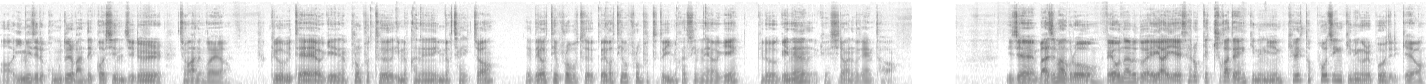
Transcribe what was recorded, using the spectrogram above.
어, 이미지를 공도를 만들 것인지를 정하는 거예요. 그리고 밑에 여기는 프롬프트 입력하는 입력창 있죠. 네거티브 프롬프트, 네거티브 프롬프트도 입력할 수 있네요 여기. 그리고 여기는 이렇게 실행하는 거죠 엔터. 이제 마지막으로 레오나르도 AI에 새롭게 추가된 기능인 캐릭터 포징 기능을 보여드릴게요.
